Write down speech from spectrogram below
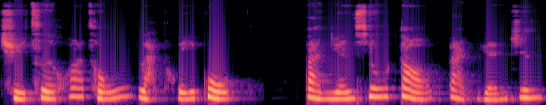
取次花丛懒回顾，半缘修道半缘君。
